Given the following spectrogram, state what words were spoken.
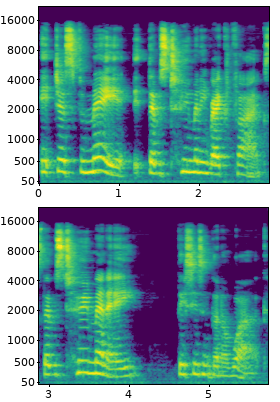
It just, for me, it, there was too many red flags. There was too many, this isn't going to work.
